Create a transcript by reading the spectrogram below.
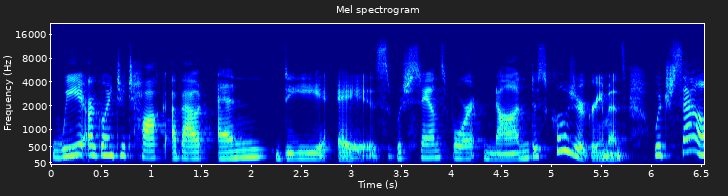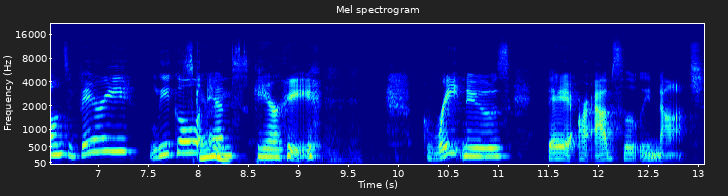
we are going to talk about NDAs, which stands for non disclosure agreements, which sounds very legal scary. and scary. Great news. They are absolutely not.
